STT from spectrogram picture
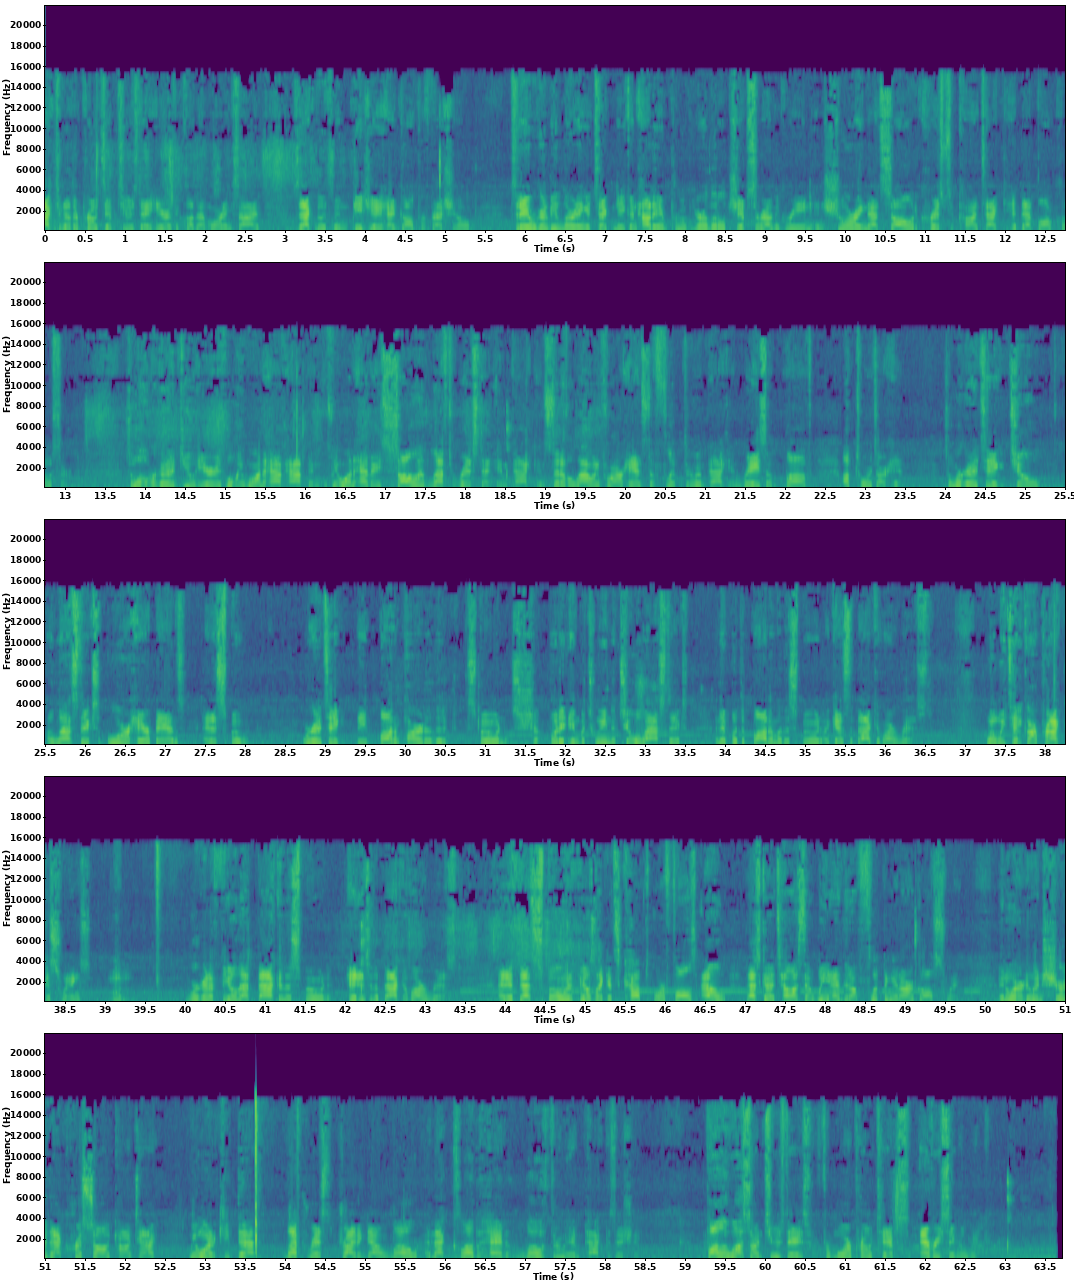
Back to another Pro Tip Tuesday here at the Club at Morningside. Zach Lutzman, PGA head golf professional. Today we're going to be learning a technique on how to improve your little chips around the green, ensuring that solid, crisp contact to hit that ball closer. So what we're going to do here is what we want to have happen is we want to have a solid left wrist at impact instead of allowing for our hands to flip through impact and raise above up towards our hip. So we're going to take two elastics or hair bands and a spoon. We're going to take the bottom part of the spoon, put it in between the two elastics, and then put the bottom of the spoon against the back of our wrist. When we take our practice swings, we're going to feel that back of the spoon hit into the back of our wrist. And if that spoon feels like it's cupped or falls out, that's going to tell us that we ended up flipping in our golf swing. In order to ensure that crisp solid contact, we want to keep that left wrist driving down low and that club head low through impact position. Follow us on Tuesdays for more pro tips every single week.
